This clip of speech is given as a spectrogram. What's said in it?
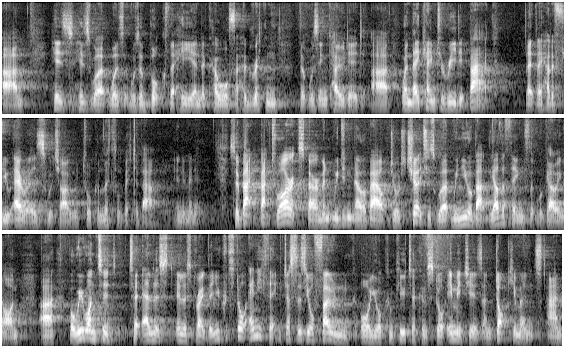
Um, his, his work was, was a book that he and a co-author had written that was encoded. Uh, when they came to read it back, they, they had a few errors, which I will talk a little bit about in a minute. So back, back to our experiment, we didn't know about George Church's work, we knew about the other things that were going on, uh, but we wanted to illust illustrate that you could store anything, just as your phone or your computer can store images and documents and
